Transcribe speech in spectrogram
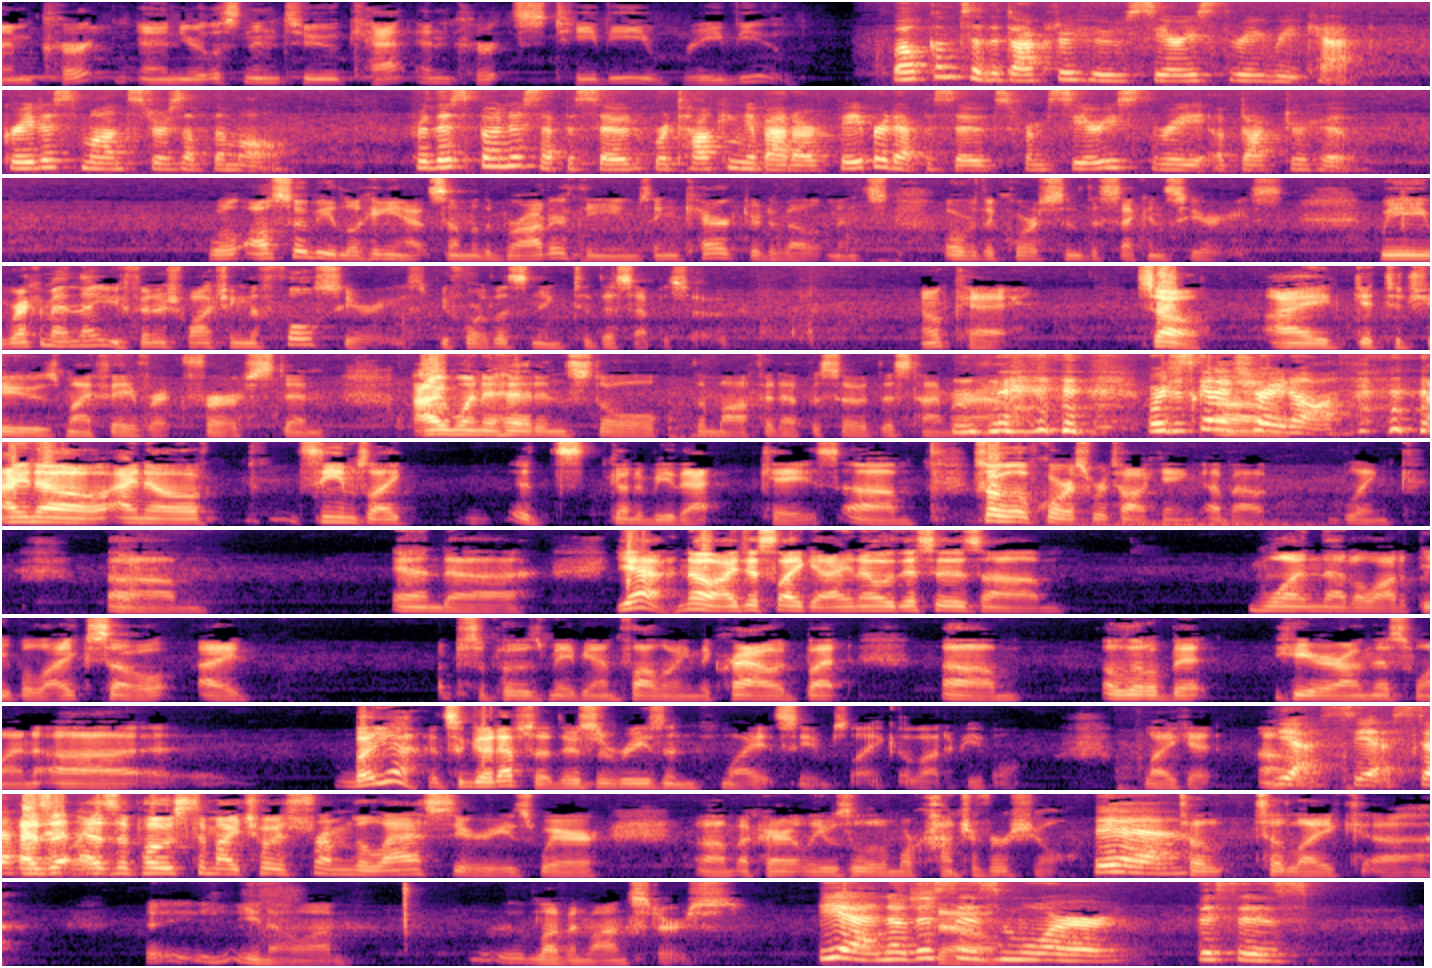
I'm Kurt, and you're listening to Kat and Kurt's TV Review. Welcome to the Doctor Who Series 3 recap Greatest Monsters of Them All. For this bonus episode, we're talking about our favorite episodes from Series 3 of Doctor Who. We'll also be looking at some of the broader themes and character developments over the course of the second series. We recommend that you finish watching the full series before listening to this episode. Okay, so I get to choose my favorite first, and I went ahead and stole the Moffat episode this time around. we're just going to Um, trade off. I know, I know. Seems like it's going to be that case. Um, so, of course, we're talking about Blink. Yeah. Um, and uh, yeah, no, I just like it. I know this is um, one that a lot of people like, so I suppose maybe I'm following the crowd, but um, a little bit here on this one. Uh, but yeah, it's a good episode. There's a reason why it seems like a lot of people like it. Um, yes, yes, as definitely. a, as opposed to my choice from the last series where um, apparently it was a little more controversial yeah. to to like uh, you know um, Love and Monsters. Yeah, no, this So- is more. This is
